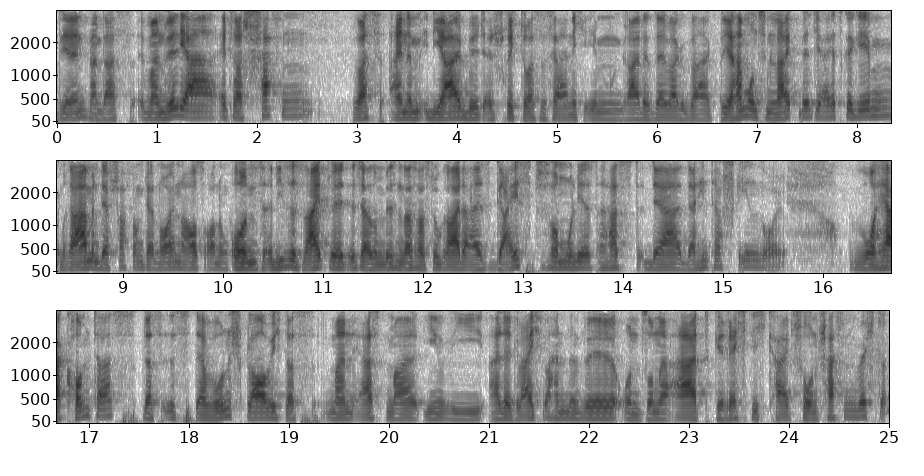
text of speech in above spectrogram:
wie nennt man das? Man will ja etwas schaffen, was einem Idealbild entspricht. Du hast es ja eigentlich eben gerade selber gesagt. Wir haben uns ein Leitbild ja jetzt gegeben im Rahmen der Schaffung der neuen Hausordnung. Und dieses Leitbild ist ja so ein bisschen das, was du gerade als Geist formuliert hast, der dahinter stehen soll. Woher kommt das? Das ist der Wunsch, glaube ich, dass man erstmal irgendwie alle gleich behandeln will und so eine Art Gerechtigkeit schon schaffen möchte.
